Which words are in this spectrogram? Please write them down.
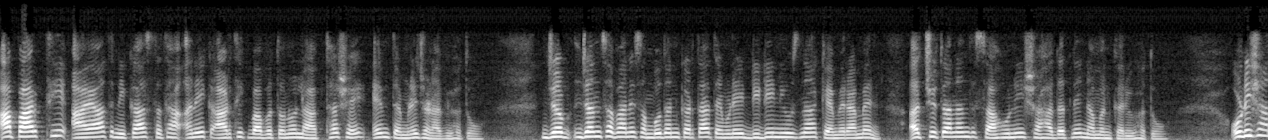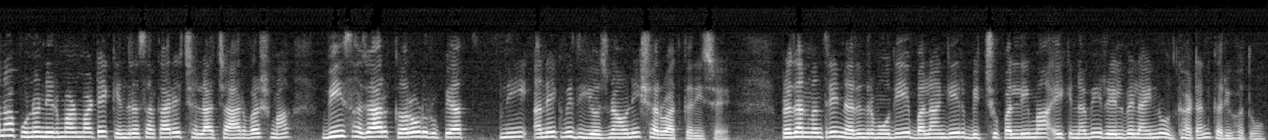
આ પાર્કથી આયાત, નિકાસ તથા અનેક આર્થિક બાબતોનો લાભ થશે એમ તેમણે જણાવ્યું હતું. જનસભાને સંબોધન કરતા તેમણે ડીડી ન્યૂઝના કેમેરામેન અચ્યુતાનંદ સાહુની શહાદતને નમન કર્યું હતું. ઓડિશાના પુનર્નિર્માણ માટે કેન્દ્ર સરકારે છેલ્લા ચાર વર્ષમાં વીસ હજાર કરોડ રૂપિયાની અનેકવિધ યોજનાઓની શરૂઆત કરી છે. પ્રધાનમંત્રી નરેન્દ્ર મોદીએ બલાંગીર, બિચ્છુપલ્લીમાં એક નવી રેલવે લાઇનનું ઉદઘાટન કર્યું હતું.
